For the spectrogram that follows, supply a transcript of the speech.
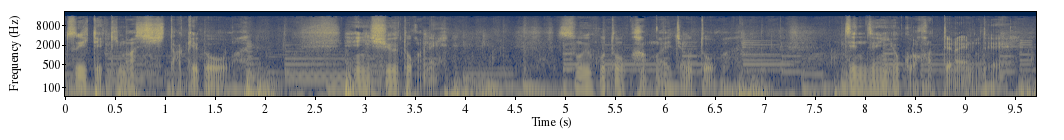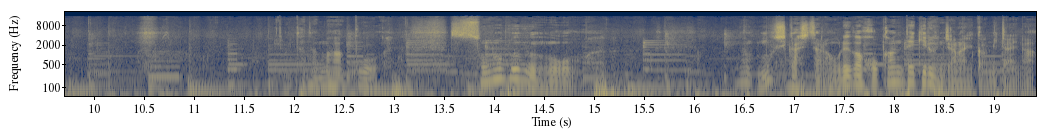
ついてきましたけど編集とかねそういうことを考えちゃうと全然よく分かってないので。ただまあこうその部分をもしかしたら俺が保管できるんじゃないかみたいな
